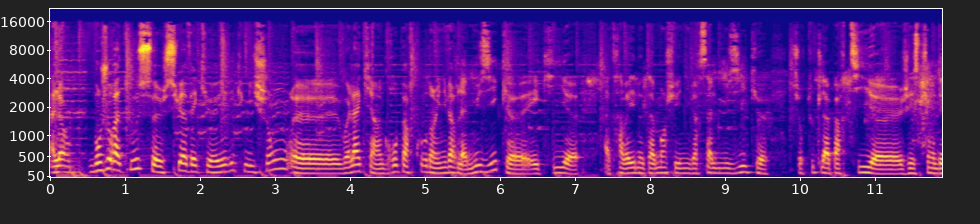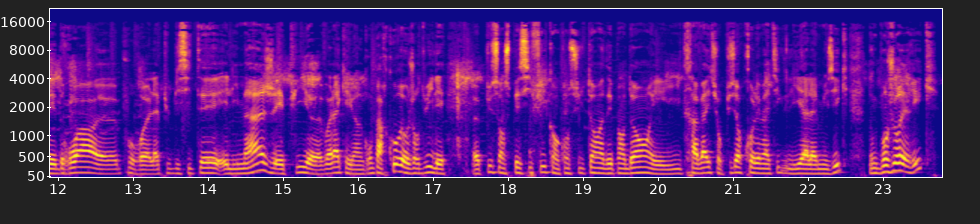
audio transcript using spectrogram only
Alors bonjour à tous, je suis avec euh, Eric Michon, euh, voilà qui a un gros parcours dans l'univers de la musique euh, et qui euh, a travaillé notamment chez Universal Music euh, sur toute la partie euh, gestion des droits pour la publicité et l'image et puis voilà qui a eu un gros parcours et aujourd'hui il est plus en spécifique en consultant indépendant et il travaille sur plusieurs problématiques liées à la musique. Donc bonjour Eric.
